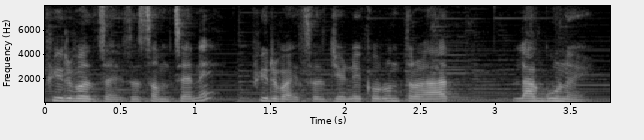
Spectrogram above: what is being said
फिरवत जायचं चमच्याने फिरवायचं जेणेकरून तळात लागू नये.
